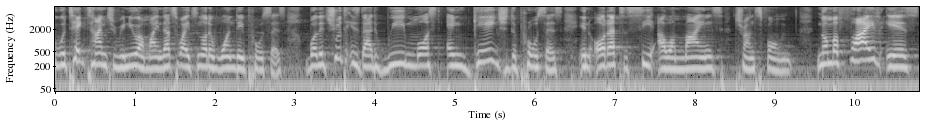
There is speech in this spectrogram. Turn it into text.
will take time to renew our mind. That's why it's not a one day process. But the truth is that we must engage the process in order to see our minds transformed. Number five is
